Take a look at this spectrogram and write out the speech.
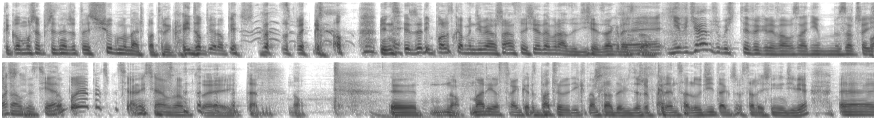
tylko muszę przyznać, że to jest siódmy mecz Patryka i dopiero pierwszy raz wygrał. Więc jeżeli Polska będzie miała szansę 7 razy dzisiaj zagrać, to... E, nie wiedziałem, żebyś ty wygrywał, zanim zaczęliśmy audycję. No bo ja tak specjalnie chciałem wam tutaj ten, no. Y, No, Mario Strikers Battle League naprawdę widzę, że wkręca ludzi, także wcale się nie dziwię. E,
